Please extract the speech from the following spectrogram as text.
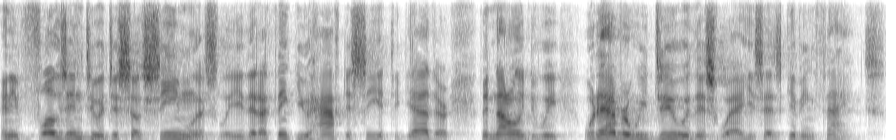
and he flows into it just so seamlessly that I think you have to see it together. That not only do we, whatever we do this way, he says, giving thanks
